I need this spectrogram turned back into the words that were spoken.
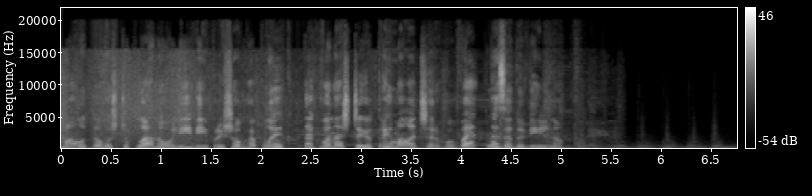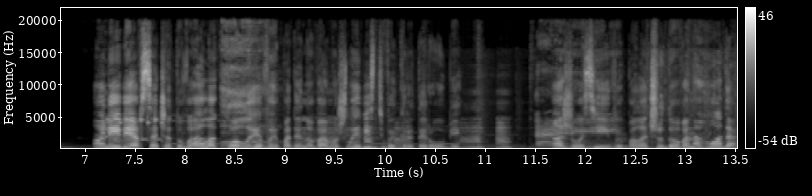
Мало того, що плану Олівії прийшов гаплик, так вона ще й отримала чергове незадовільно. Олівія все чатувала, коли випаде нова можливість викрити Рубі. Аж ось їй випала чудова нагода.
